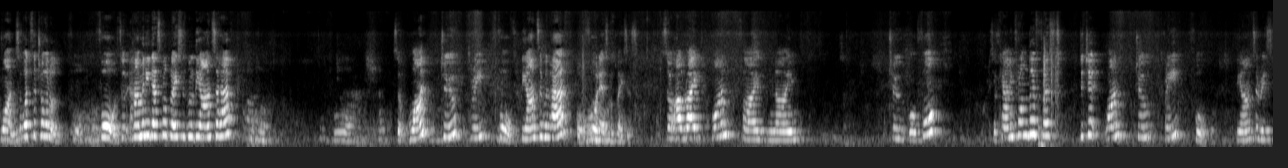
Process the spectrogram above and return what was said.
1. So what's the total? 4. 4. So how many decimal places will the answer have? 4. So 1, 2, 3, 4. The answer will have 4 decimal places. So I'll write 1, 5, 9, 2, or 4. So counting from the first digit, 1, 2, 3, 4. The answer is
